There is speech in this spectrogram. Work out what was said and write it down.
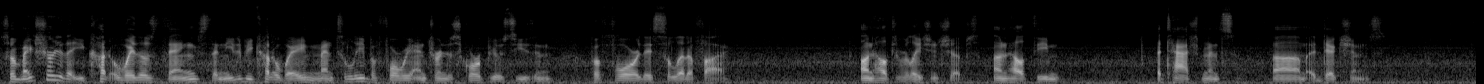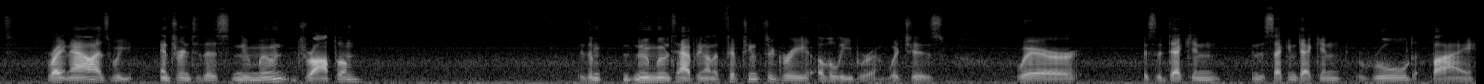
so make sure that you cut away those things that need to be cut away mentally before we enter into Scorpio season, before they solidify. Unhealthy relationships, unhealthy attachments, um, addictions. Right now, as we enter into this new moon, drop them, the new moon's happening on the 15th degree of Libra, which is where is the decan in the second decan ruled by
